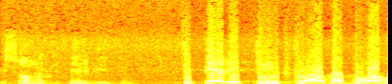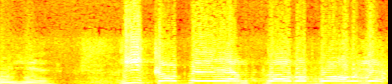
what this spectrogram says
И что мы теперь видим? Теперь и ты, слава Богу, есть. И КВН, слава Богу, есть.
